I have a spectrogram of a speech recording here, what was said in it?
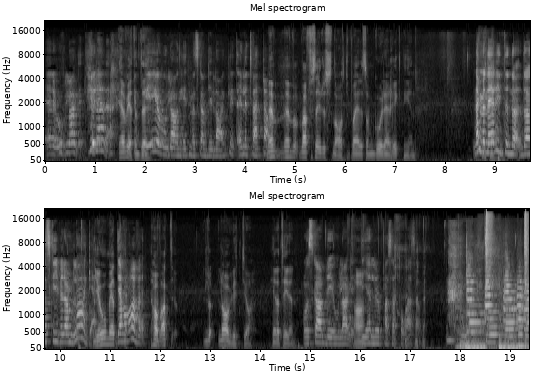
Är det olagligt? Hur är det? Jag vet inte. Det är olagligt men ska bli lagligt. Eller tvärtom. Men, men varför säger du snart? Vad är det som går i den riktningen? Nej men är det inte no de skriver om lagen? Jo men det har? Har varit lagligt ja. Hela tiden. Och ska bli olagligt. Ja. Det gäller att passa på alltså.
